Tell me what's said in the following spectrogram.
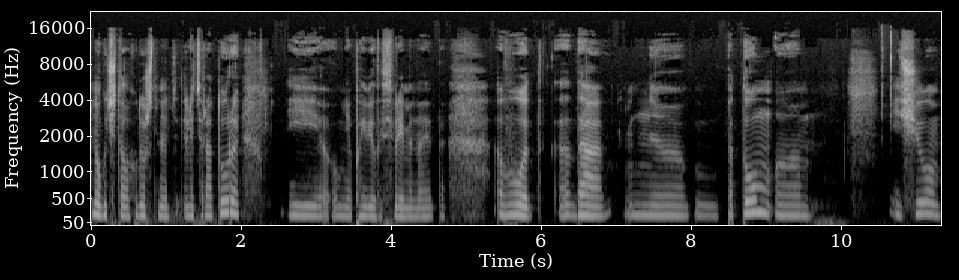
Много читала художественной литературы, и у меня появилось время на это. Вот, э, да. Э, потом э, еще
